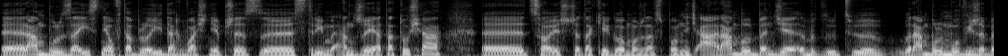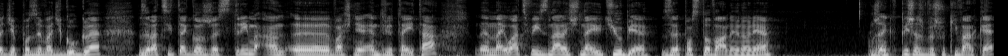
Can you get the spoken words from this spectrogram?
E, Rumble zaistniał w tabloidach właśnie przez e, stream Andrzeja Tatusia. E, Co jeszcze takiego można wspomnieć? A, Rumble będzie, Rumble mówi, że będzie pozywać Google z racji tego, że stream właśnie Andrew Tate'a najłatwiej znaleźć na YouTubie zrepostowany, no nie? Że jak wpiszesz wyszukiwarkę,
